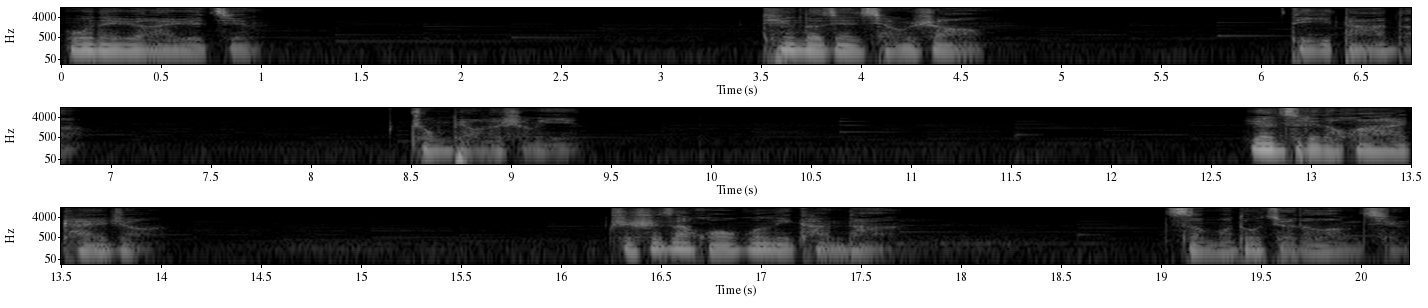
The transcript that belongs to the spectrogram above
屋内越来越静，听得见墙上滴答的钟表的声音。院子里的花还开着，只是在黄昏里看它。怎么都觉得冷清。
